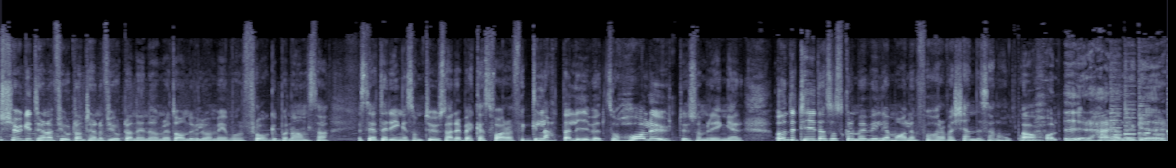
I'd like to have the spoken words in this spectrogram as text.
020 314 314 är numret om du vill vara med i vår frågebonanza. Jag ser att det ringer som tusan. Rebecka svarar för glatta livet, så håll ut du som ringer. Under tiden så skulle man vilja Malin få höra vad kändisarna håller på med. Ja, håll i er, här händer grejer.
